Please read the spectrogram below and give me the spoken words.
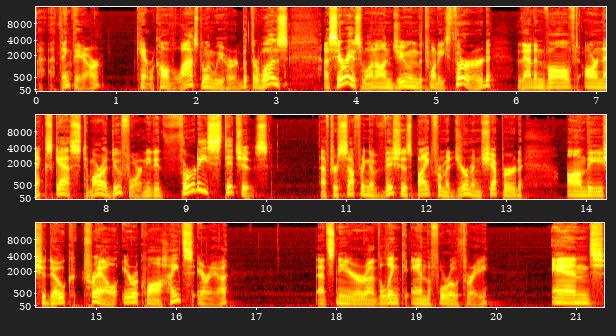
I think they are. Can't recall the last one we heard, but there was a serious one on June the 23rd that involved our next guest. Tamara Dufour needed 30 stitches after suffering a vicious bite from a German Shepherd on the Chedoke Trail, Iroquois Heights area. That's near uh, the link and the 403. And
